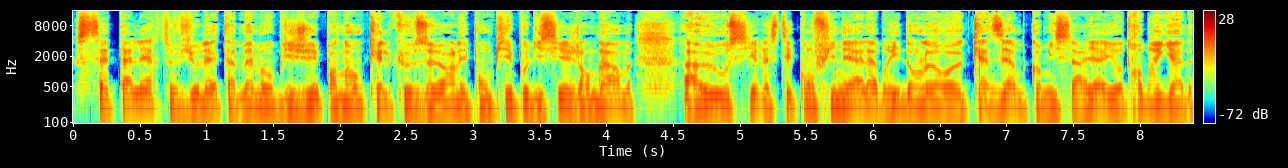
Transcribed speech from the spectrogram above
Cette alerte violette a même obligé pendant quelques heures les pompiers, policiers et gendarmes à eux aussi rester confinés à l'abri dans leur euh, caserne, commissariat et autres brigades.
